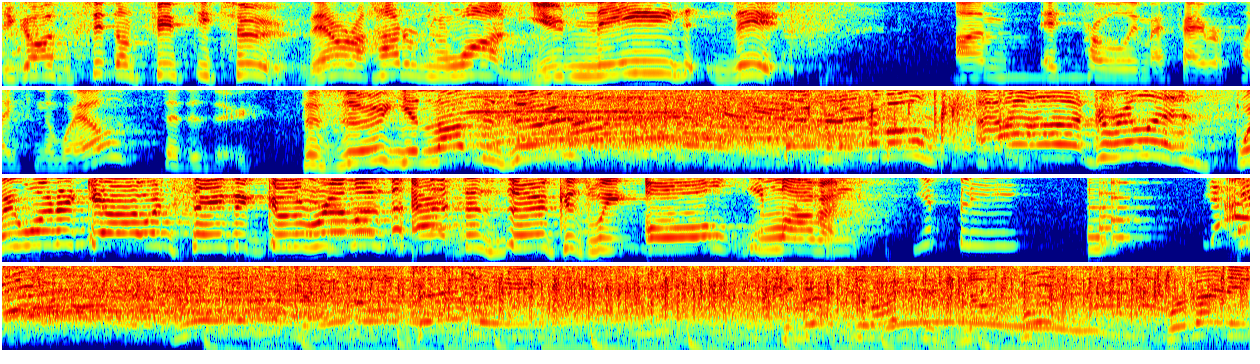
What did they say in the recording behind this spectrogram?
You guys are sitting on 52. They're on 101. You need this. Um, it's probably my favourite place in the world, so the zoo. The zoo. You love the zoo? Favourite animal? Uh, gorillas! We want to go and see the gorillas at the zoo because we all love it. Yippee. family. Congratulations, nice work. Remaining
